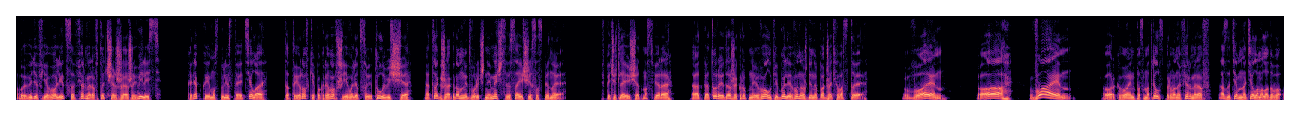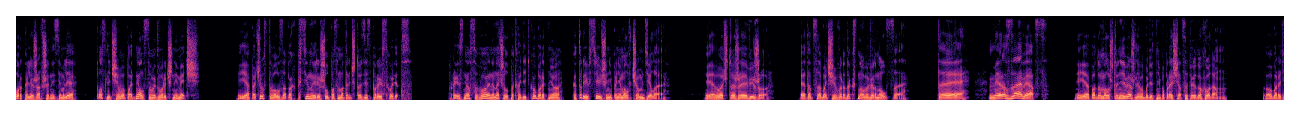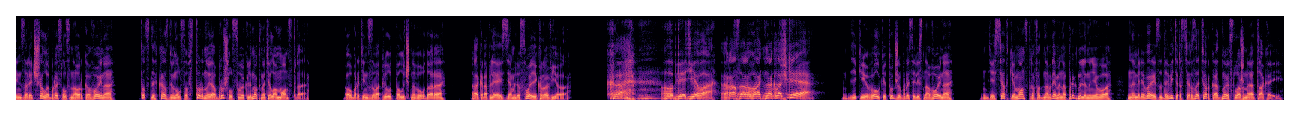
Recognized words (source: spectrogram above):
Увидев его, лица фермеров тотчас же оживились. Крепкое и мускулистое тело, татуировки, покрывавшие его лицо и туловище, а также огромный двуручный меч, свисающий со спины. Впечатляющая атмосфера, от которой даже крупные волки были вынуждены поджать хвосты. «Воин! О, воин!» Орк-воин посмотрел сперва на фермеров, а затем на тело молодого орка, лежавшего на земле, после чего поднял свой двуручный меч. Я почувствовал запах псины и решил посмотреть, что здесь происходит. Произнес воин и начал подходить к оборотню, который все еще не понимал, в чем дело. И вот что же я вижу. Этот собачий выродок снова вернулся. «Ты! Мерзавец!» Я подумал, что невежливо будет не попрощаться перед уходом. Оборотень зарычал и бросился на орка воина. Тот слегка сдвинулся в сторону и обрушил свой клинок на тело монстра. Оборотень завопил от полученного удара, окропляя землю своей кровью. Ка! Убить его! Разорвать на клочки! Дикие волки тут же бросились на воина, Десятки монстров одновременно прыгнули на него, намереваясь задавить и растерзать орка одной слаженной атакой.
